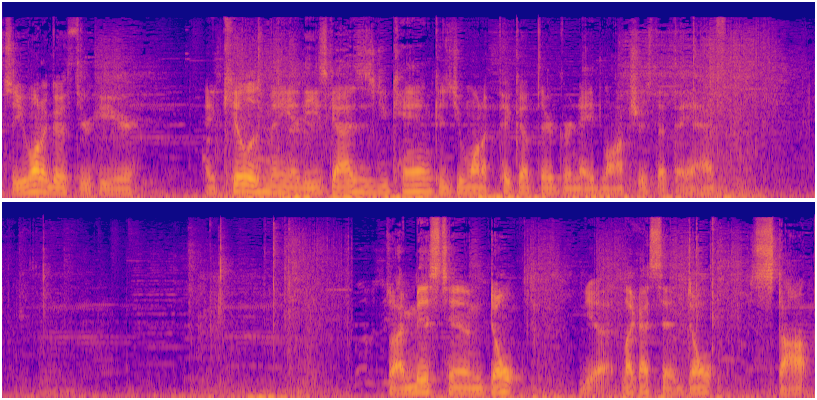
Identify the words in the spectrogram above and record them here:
So you want to go through here and kill as many of these guys as you can because you want to pick up their grenade launchers that they have. So I missed him. Don't, yeah, like I said, don't stop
